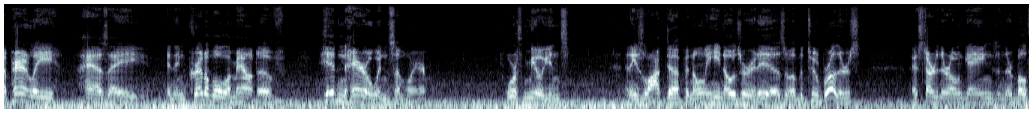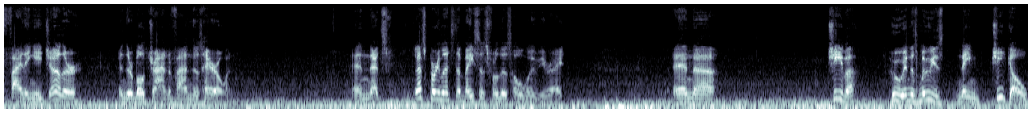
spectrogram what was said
apparently has a an incredible amount of hidden heroin somewhere, worth millions, and he's locked up, and only he knows where it is. Well, the two brothers have started their own gangs, and they're both fighting each other and they're both trying to find this heroin. And that's that's pretty much the basis for this whole movie, right? And uh, Chiba, who in this movie is named Chico,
